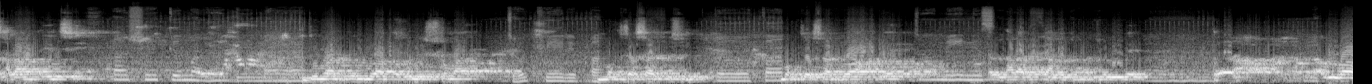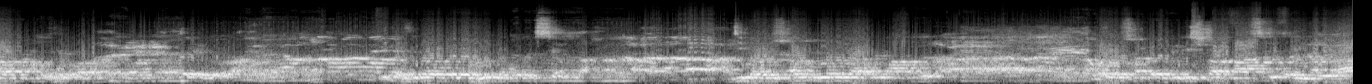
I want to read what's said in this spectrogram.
সালাম দিয়েছি। জুমার দিন দোয়া কবুলের সময়। মুক্তসর কিছু মুক্তসর দোয়া হবে। ধারাবাহিক আলোচনা চলবে। জীবন সম্পূর্ণ আমাদের সকলকে নিষ্ফল হাসিল করেন আল্লাহ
